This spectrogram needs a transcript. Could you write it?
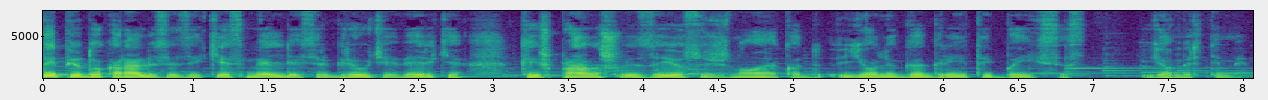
Taip judo karalius Ezekijas meldėsi ir griaudžiai verkė, kai iš pranašų Izaijo sužinojo, kad jo lyga greitai baigsis jo mirtimi.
